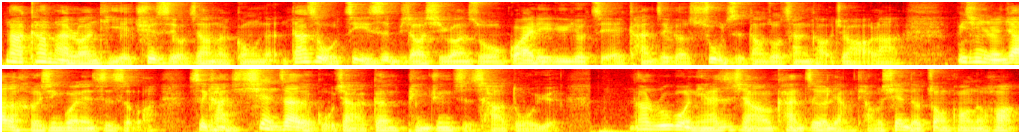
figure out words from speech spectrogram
那看盘软体也确实有这样的功能，但是我自己是比较习惯说乖离率就直接看这个数值当做参考就好啦。毕竟人家的核心观念是什么？是看现在的股价跟平均值差多远。那如果你还是想要看这两条线的状况的话，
